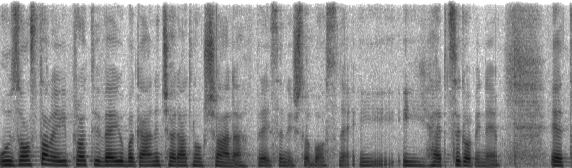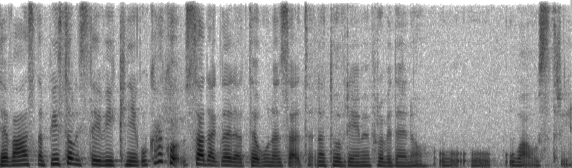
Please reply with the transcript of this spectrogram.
uz ostale i protiv Veju Baganića, ratnog člana predsjedništva Bosne i, i Hercegovine. E, te vas napisali ste i vi knjigu. Kako sada gledate unazad na to vrijeme provedeno u, u, u Austriji,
